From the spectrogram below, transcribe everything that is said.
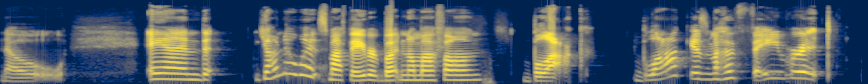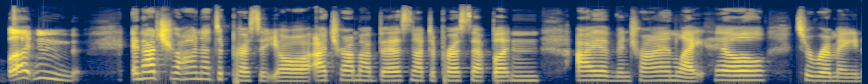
No. And y'all know what's my favorite button on my phone? Block. Block is my favorite button. And I try not to press it, y'all. I try my best not to press that button. I have been trying like hell to remain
